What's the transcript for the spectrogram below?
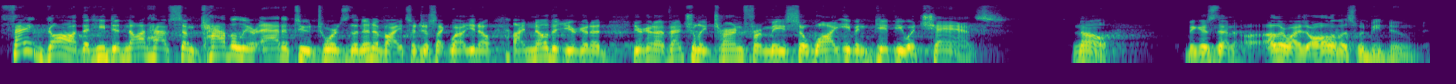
thank God that he did not have some cavalier attitude towards the Ninevites and just like, well, you know, I know that you're gonna, you're gonna eventually turn from me, so why even give you a chance? No, because then otherwise all of us would be doomed.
